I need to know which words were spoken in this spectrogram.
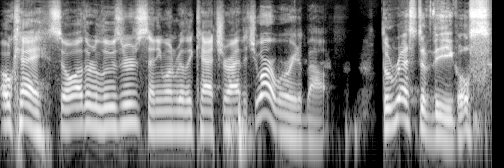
Okay, so other losers, anyone really catch your eye that you are worried about? The rest of the Eagles,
